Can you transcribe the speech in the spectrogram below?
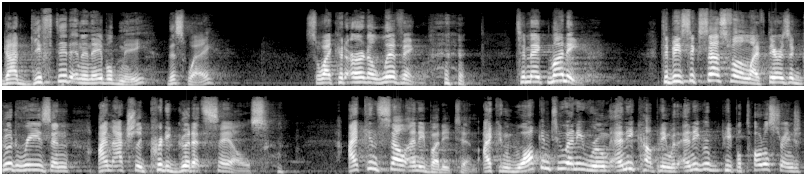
God gifted and enabled me this way so I could earn a living, to make money, to be successful in life. There is a good reason I'm actually pretty good at sales. I can sell anybody, Tim. I can walk into any room, any company with any group of people, total strangers,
